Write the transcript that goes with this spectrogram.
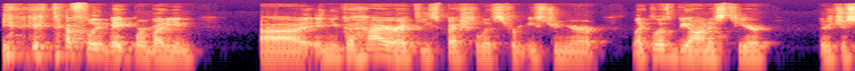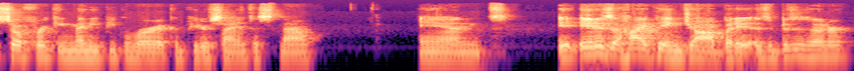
you could definitely make more money in uh, and you can hire IT specialists from Eastern Europe. Like, let's be honest here, there's just so freaking many people who are computer scientists now, and it, it is a high-paying job. But it, as a business owner,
